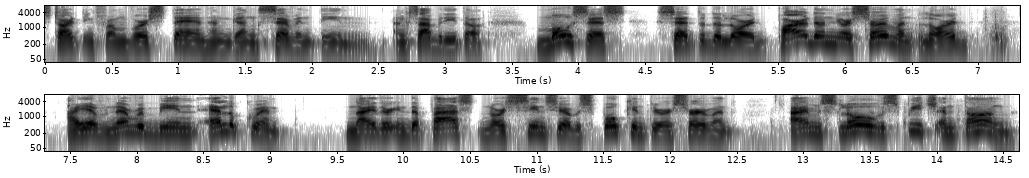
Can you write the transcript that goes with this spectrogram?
starting from verse 10 hanggang 17. Ang sabi dito, Moses said to the Lord, Pardon your servant, Lord. I have never been eloquent, neither in the past nor since you have spoken to your servant. I am slow of speech and tongue.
